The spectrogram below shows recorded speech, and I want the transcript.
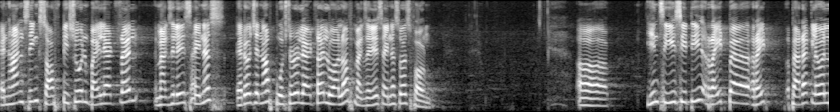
enhancing soft tissue in bilateral maxillary sinus, erosion of posterolateral wall of maxillary sinus was found. Uh, in CECT, right, pa right paraclival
